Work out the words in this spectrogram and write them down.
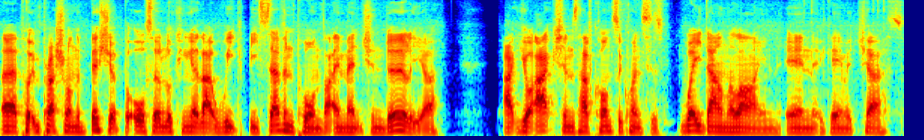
uh, putting pressure on the bishop, but also looking at that weak b7 pawn that I mentioned earlier. Your actions have consequences way down the line in a game of chess.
